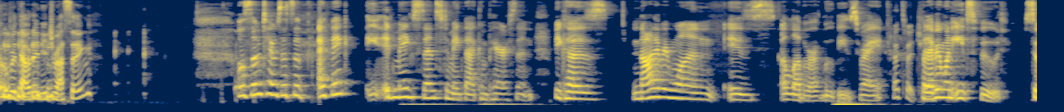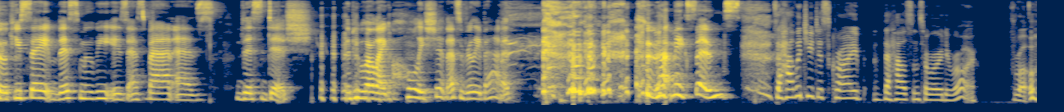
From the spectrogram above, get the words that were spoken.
or without any dressing. well, sometimes it's a. I think it makes sense to make that comparison because not everyone is a lover of movies, right? That's right. True. But everyone eats food. So if you say this movie is as bad as this dish, and people are like, holy shit, that's really bad. that makes sense. So, how would you describe the house and sorority roar? Row.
